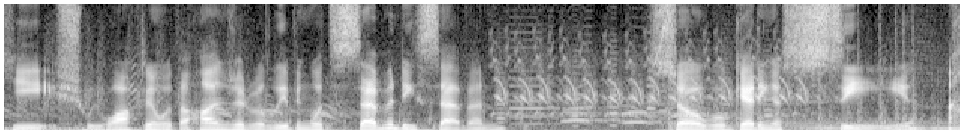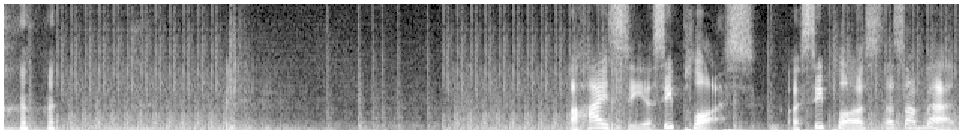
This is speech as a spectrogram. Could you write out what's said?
Yeesh, we walked in with 100, we're leaving with 77. So we're getting a C. a high C, a C plus. A C plus, that's not bad.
